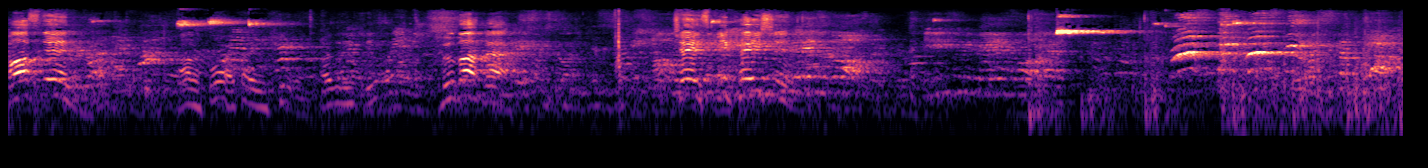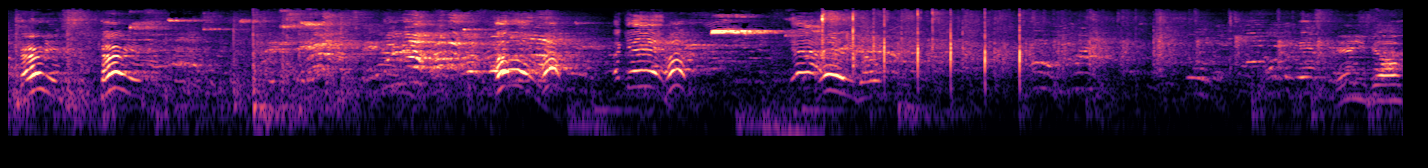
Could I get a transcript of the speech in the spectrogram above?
Boston! On the floor, I thought he was shooting. Wasn't he shooting? Move up, Matt. Chase, be patient. Curtis! Curtis! Oh! Up! Again! Up! Yeah! There you go. There you go.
